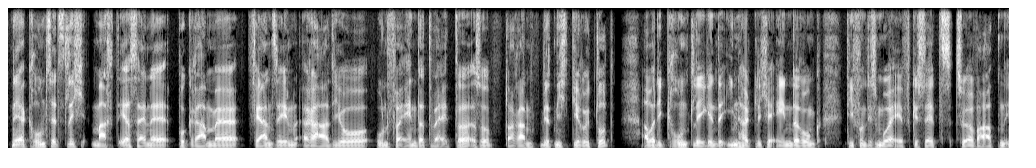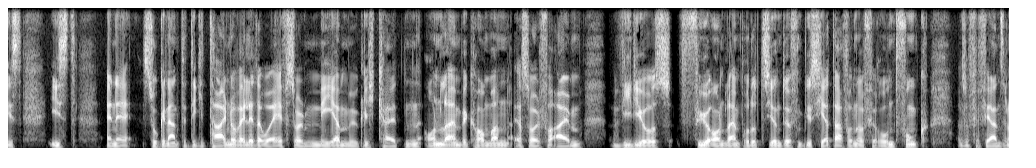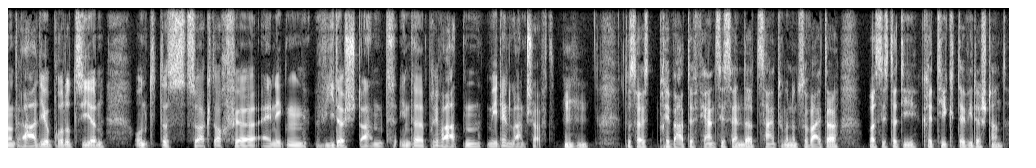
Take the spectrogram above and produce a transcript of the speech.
Naja, grundsätzlich macht er seine Programme Fernsehen, Radio unverändert weiter. Also daran wird nicht gerüttelt. Aber die grundlegende inhaltliche Änderung, die von diesem ORF-Gesetz zu erwarten ist, ist eine sogenannte Digitalnovelle. Der ORF soll mehr Möglichkeiten online bekommen. Er soll vor allem Videos für online produzieren dürfen. Bisher darf er nur für Rundfunk, also für Fernsehen und Radio produzieren. Und das sorgt auch für einigen Widerstand in der privaten Medienlandschaft. Mhm. Das heißt, private Fernsehsender, Zeitungen und so weiter. Was ist da die Kritik, der Widerstand?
